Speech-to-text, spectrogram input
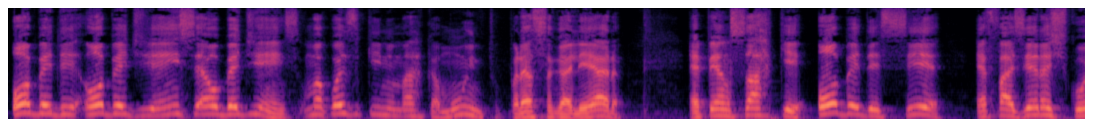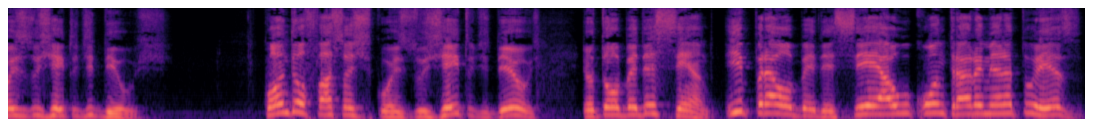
Obedi obediência é obediência. Uma coisa que me marca muito para essa galera é pensar que obedecer é fazer as coisas do jeito de Deus. Quando eu faço as coisas do jeito de Deus, eu estou obedecendo. E para obedecer é algo contrário à minha natureza.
